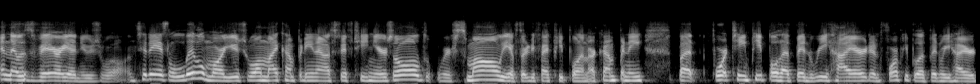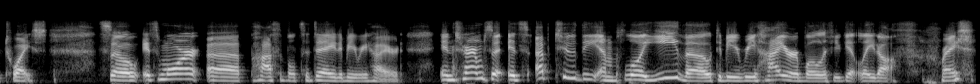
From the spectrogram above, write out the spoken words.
and that was very unusual. And today is a little more usual. My company now is 15 years old. We're small. We have 35 people in our company, but 14 people have been rehired and four people have been rehired twice. So it's more uh, possible today to be rehired. In terms of, it's up to the employee, though, to be rehirable if you get laid off, right?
